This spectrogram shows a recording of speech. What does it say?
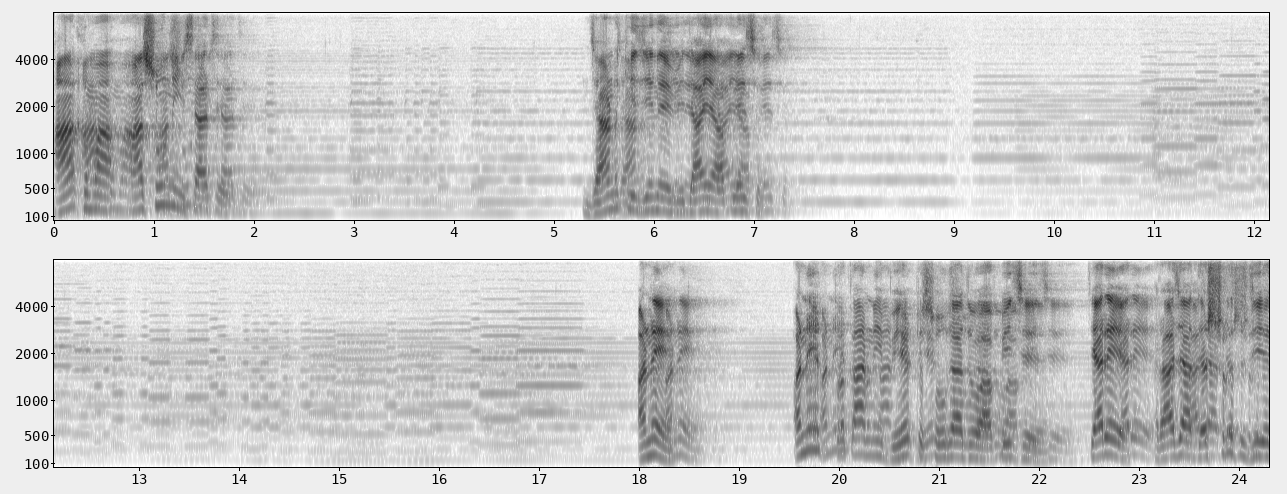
આંખમાં આંસુની સાથે જાનકીજીને વિદાય આપે છે. અને અનેક પ્રકારની ભેટ સોગાદો આપી છે. ત્યારે રાજા દશરથજીએ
